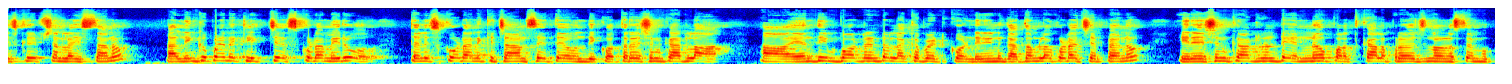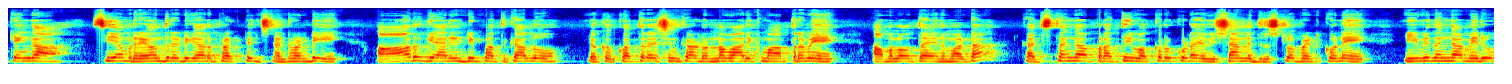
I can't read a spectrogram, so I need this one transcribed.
డిస్క్రిప్షన్లో ఇస్తాను. ఆ లింక్ పైన క్లిక్ చేసి కూడా మీరు తెలుసుకోవడానికి ఛాన్స్ అయితే ఉంది. కొత్త రేషన్ కార్డుల ఎంత ఇంపార్టెంటో లెక్క పెట్టుకోండి. నేను గతంలో కూడా చెప్పాను ఈ రేషన్ కార్డులు ఉంటే ఎన్నో పథకాల ప్రయోజనాలు వస్తాయి. ముఖ్యంగా సీఎం రేవంత్ రెడ్డి గారు ప్రకటించినటువంటి ఆరు గ్యారంటీ పథకాలు యొక్క కొత్త రేషన్ కార్డు ఉన్న వారికి మాత్రమే అమలవుతాయన్నమాట. ఖచ్చితంగా ప్రతి ఒక్కరూ కూడా ఈ విషయాన్ని దృష్టిలో పెట్టుకొని ఈ విధంగా మీరు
